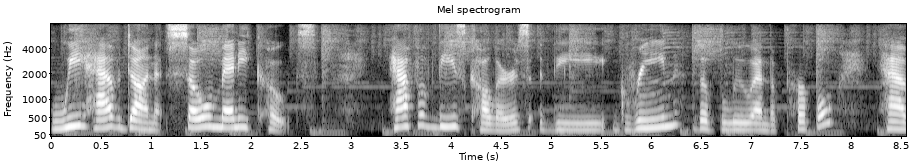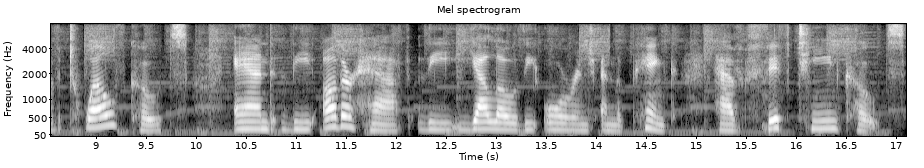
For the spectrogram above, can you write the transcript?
We have done so many coats. Half of these colors, the green, the blue, and the purple, have 12 coats, and the other half, the yellow, the orange, and the pink, have 15 coats.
